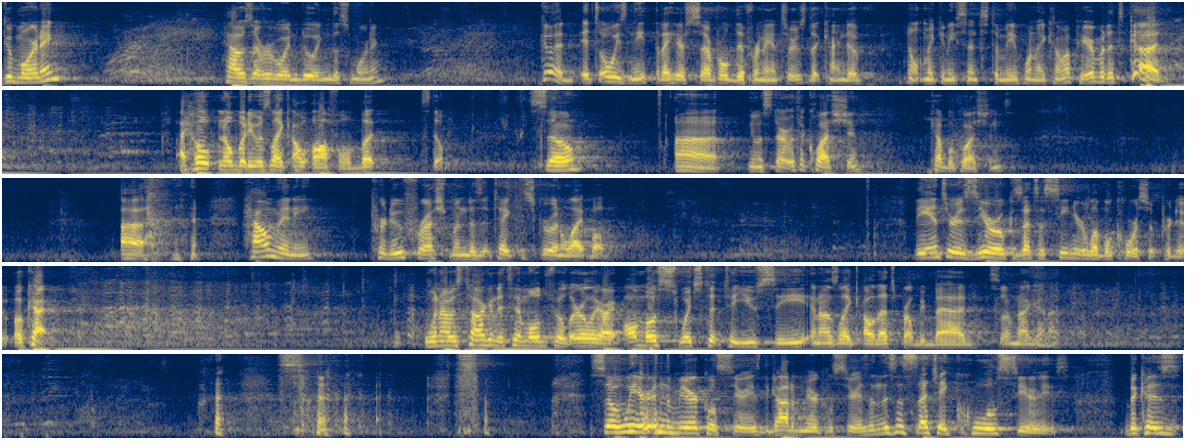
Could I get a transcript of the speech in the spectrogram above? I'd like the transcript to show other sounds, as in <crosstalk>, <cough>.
Good morning. How's everyone doing this morning? Good. It's always neat that I hear several different answers that kind of don't make any sense to me when I come up here, but it's good. I hope nobody was like, oh, awful, but still. So, uh, I'm going to start with a question, a couple questions. Uh, <laughs> how many Purdue freshmen does it take to screw in a light bulb? The answer is zero because that's a senior level course at Purdue. Okay. when I was talking to Tim Oldfield earlier, I almost switched it to UC, and I was like, oh, that's probably bad, so I'm not gonna. so, <laughs> so, we are in the Miracle series, the God of Miracles series, and this is such a cool series because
